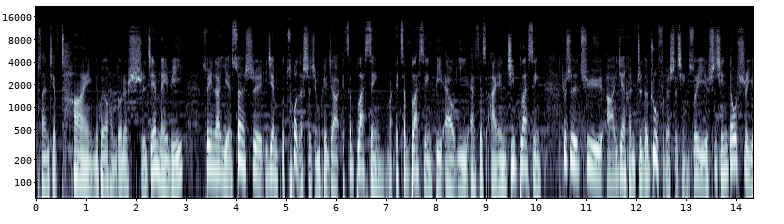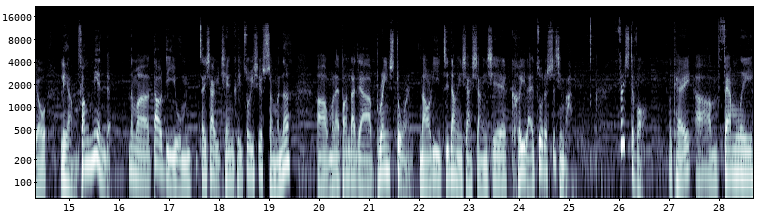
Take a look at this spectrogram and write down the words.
plenty of time，你会有很多的时间，maybe。所以呢，也算是一件不错的事情，我们可以叫 it's a blessing，right？It's a blessing，b l e s s i n g，blessing，就是去啊一件很值得祝福的事情。所以事情都是有两方面的。 那么，到底我们在下雨天可以做一些什么呢？啊，我们来帮大家 brainstorm，脑力激荡一下，想一些可以来做的事情吧。First of all, okay, um, family.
